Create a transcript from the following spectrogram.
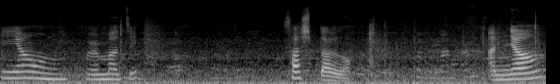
귀여워. 얼마지? 40달러. 안녕.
